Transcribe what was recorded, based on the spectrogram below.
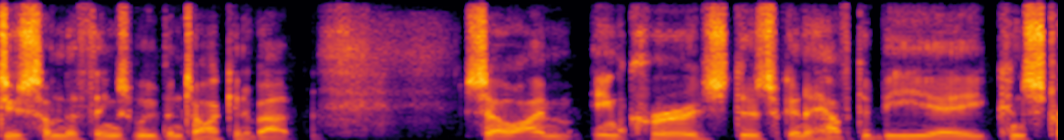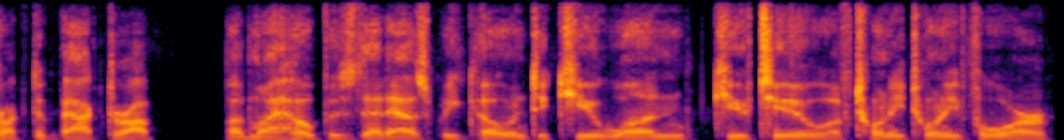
do some of the things we've been talking about. So I'm encouraged. There's going to have to be a constructive backdrop. But my hope is that as we go into Q1, Q2 of 2024,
